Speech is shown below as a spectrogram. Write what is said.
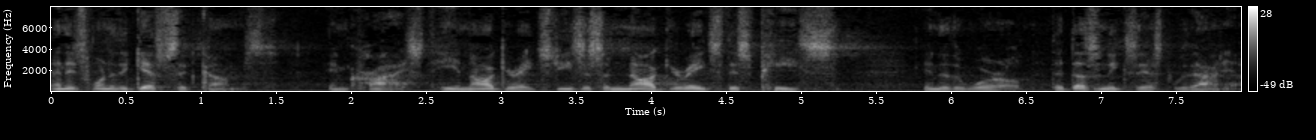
And it's one of the gifts that comes in Christ. He inaugurates, Jesus inaugurates this peace into the world that doesn't exist without Him.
